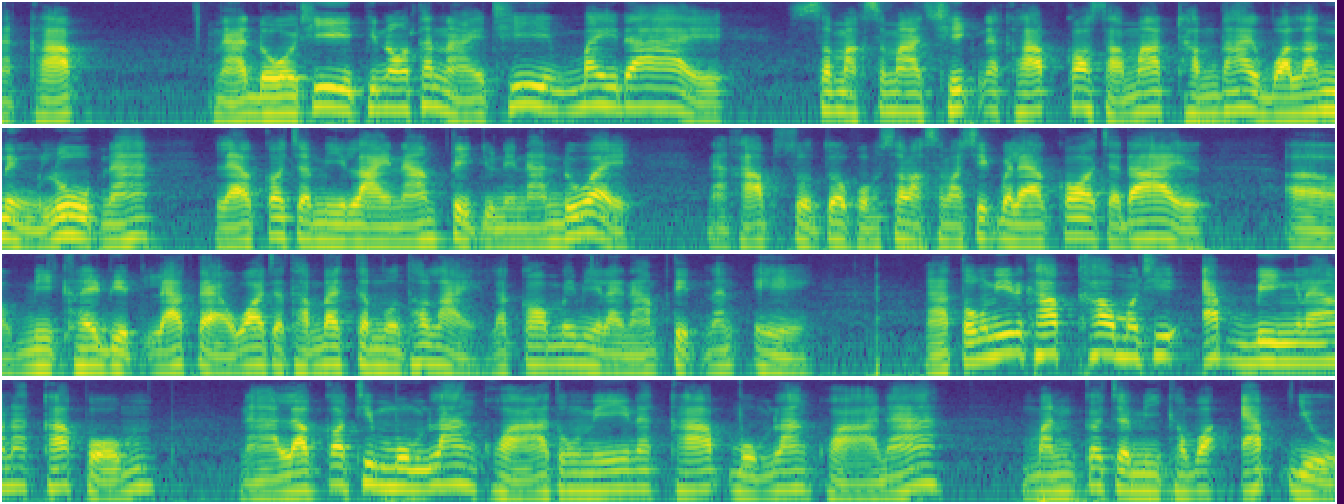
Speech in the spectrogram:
นะครับนะโดยที่พี่น้องท่านไหนที่ไม่ได้ สมัครสมาชิกนะครับ ก็สามารถทำได้วันละ 1 รูปนะ แล้วก็จะมีลายน้ำติดอยู่ในนั้นด้วยนะครับ ส่วนตัวผมสมัครสมาชิกไปแล้วก็จะได้มีเครดิต แล้วแต่ว่าจะทำได้จำนวนเท่าไหร่ แล้วก็ไม่มีลายน้ำติดนั่นเองนะตรงนี้นะครับเข้ามาที่แอป Bing แล้วนะครับผมนะแล้วก็ที่มุมล่างขวาตรงนี้นะครับ มุมล่างขวานะ มันก็จะมีคำว่าแอปอยู่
